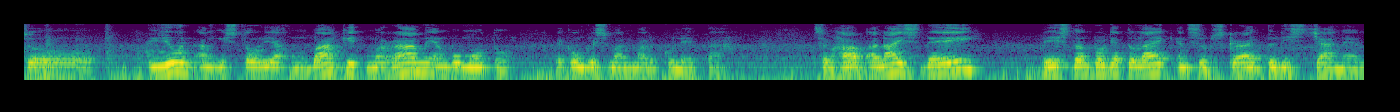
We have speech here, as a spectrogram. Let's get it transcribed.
So, yun ang istorya kung bakit marami ang bumoto kay Congressman Marcoleta. So, have a nice day. Please don't forget to like and subscribe to this channel.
